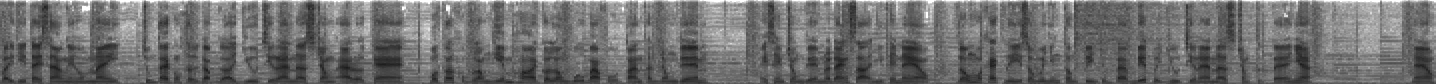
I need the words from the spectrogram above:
Vậy thì tại sao ngày hôm nay chúng ta không thử gặp gỡ Utyrannus trong ARK, một con khủng long hiếm hoi có lông vũ bao phủ toàn thân trong game? Hãy xem trong game nó đáng sợ như thế nào, giống và khác gì so với những thông tin chúng ta biết về Utyrannus trong thực tế nha. Nào,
